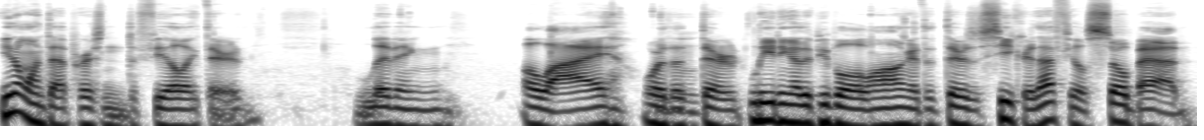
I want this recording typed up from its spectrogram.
You don't want that person to feel like they're living a lie or that Mhm. they're leading other people along or that there's a secret. That feels so bad.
